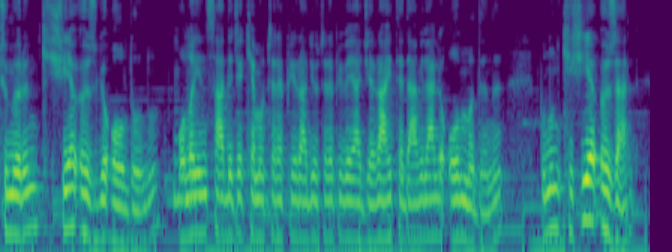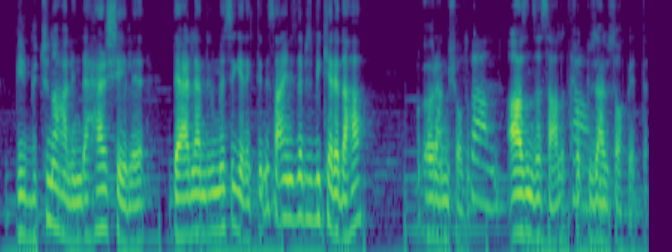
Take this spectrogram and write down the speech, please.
tümörün kişiye özgü olduğunu, olayın sadece kemoterapi, radyoterapi veya cerrahi tedavilerle olmadığını, bunun kişiye özel bir bütün halinde her şeyle değerlendirilmesi gerektiğini sayenizde biz bir kere daha öğrenmiş olduk. Sağ olun. Ağzınıza sağlık. Sağ Çok olun. güzel bir sohbetti.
